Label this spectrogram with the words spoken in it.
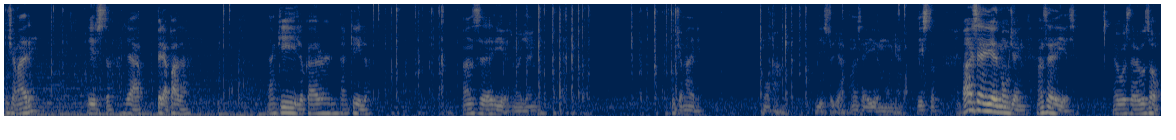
Pucha madre. Listo, ya, pero apaga. Tranquilo, cabrón, tranquilo. 11 de 10, Mojang. Pucha madre. Mojang. Listo ya, 11 de 10 Mojang. Listo. 11 de 10 Mojang. 11 de 10. Me gusta, me gustó.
